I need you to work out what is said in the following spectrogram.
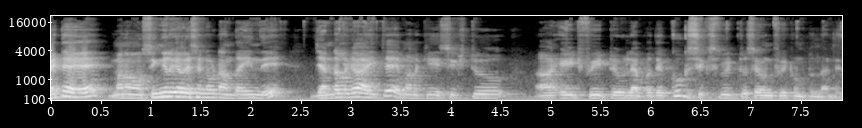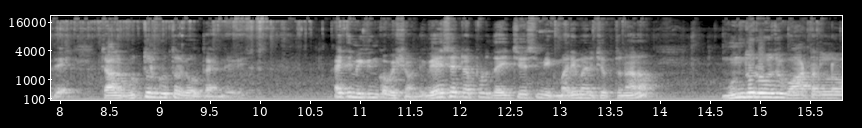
అయితే మనం సింగిల్గా వేసాం కాబట్టి అంత అయింది. జనరల్గా అయితే మనకి సిక్స్ టు ఎయిట్ ఫీట్ లేకపోతే ఎక్కువ six feet to seven feet ఉంటుందండి ఇది. చాలా గుత్తులు గుత్తులుగా అవుతాయండి ఇవి. అయితే మీకు ఇంకో విషయం అండి. వేసేటప్పుడు దయచేసి మీకు మరీ మరీ చెప్తున్నాను. ముందు రోజు వాటర్లో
